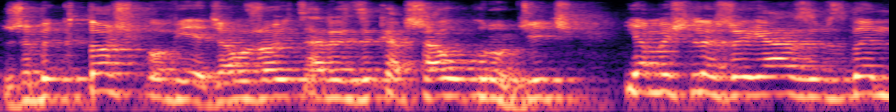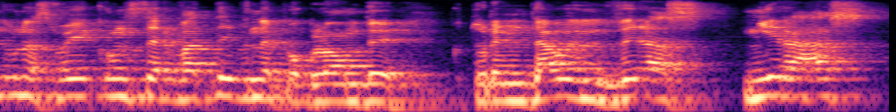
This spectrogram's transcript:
żeby ktoś powiedział, że ojca ryzyka trzeba ukrócić. Ja myślę, że ja ze względu na swoje konserwatywne poglądy, którym dałem wyraz nieraz,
